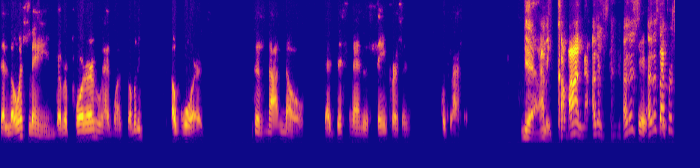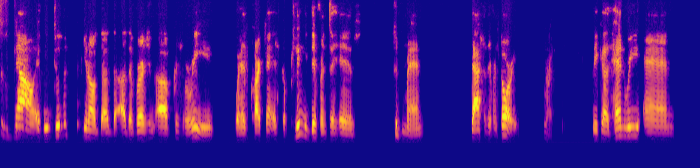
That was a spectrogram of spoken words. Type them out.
that Lois Lane, the reporter who has won so many awards, does not know that this man is the same person with glasses. Yeah, I mean, come on, now. unless unless, Yeah. unless that person's blind. Now, if we do the, you know, the the uh, the version of Christopher Reeve where his Clark Kent is completely different to his Superman, that's a different story right, because Henry and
